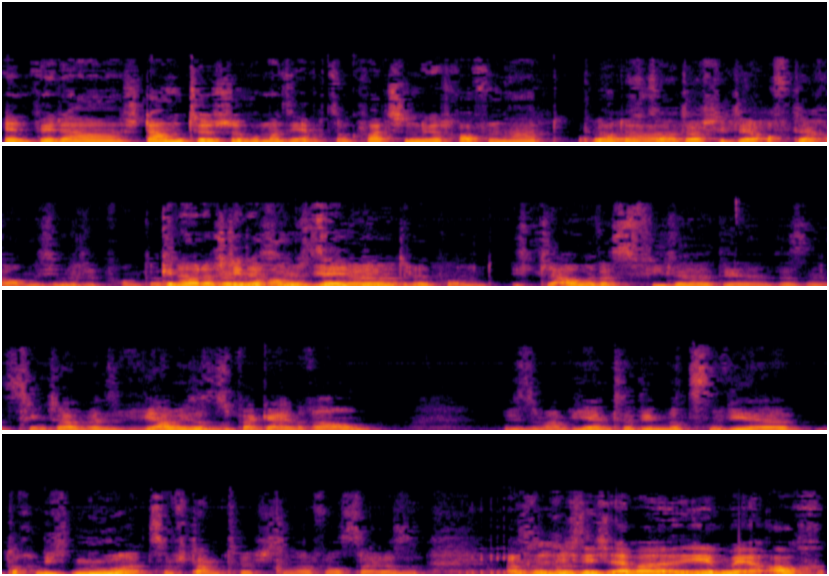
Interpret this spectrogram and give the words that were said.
Entweder Stammtische, wo man sich einfach zum Quatschen getroffen hat, Genau, oder da, da steht ja oft der Raum nicht im Mittelpunkt. Also Genau, da steht der Raum selten im Mittelpunkt. Ich glaube, dass viele den, das Instinkt haben. Wenn sie, wir haben hier so einen super geilen Raum. In diesem Ambiente, den nutzen wir doch nicht nur zum Stammtisch, sondern für uns sagen, also, also Richtig, aber eben auch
